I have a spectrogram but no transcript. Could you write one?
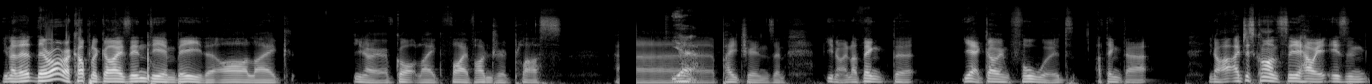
You know, there there are a couple of guys in DMB that are like, you know, have got like five hundred plus, uh, Yeah. patrons, and you know, and I think that, yeah, going forward, I think that, you know, I just can't see how it isn't.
